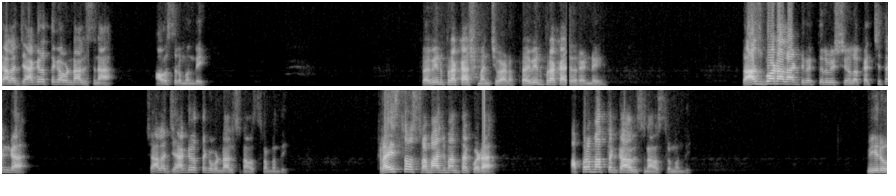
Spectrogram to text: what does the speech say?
చాలా జాగ్రత్తగా ఉండాల్సిన అవసరం ఉంది. ప్రవీణ్ ప్రకాష్ మంచివాడు. ప్రవీణ్ ప్రకాష్ ఎవరండి? రాజ్బోడా లాంటి వ్యక్తుల విషయంలో ఖచ్చితంగా చాలా జాగ్రత్తగా ఉండాల్సిన అవసరం ఉంది. క్రైస్తవ సమాజం అంతా కూడా అప్రమత్తం కావాల్సిన అవసరం ఉంది. మీరు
